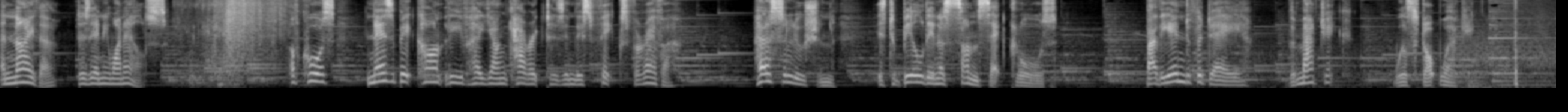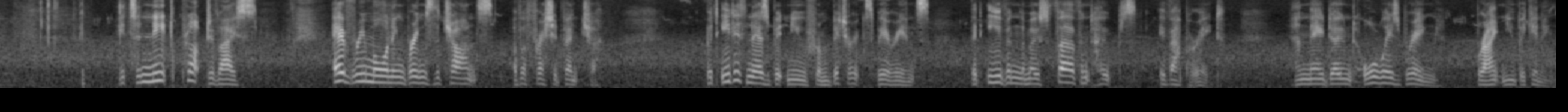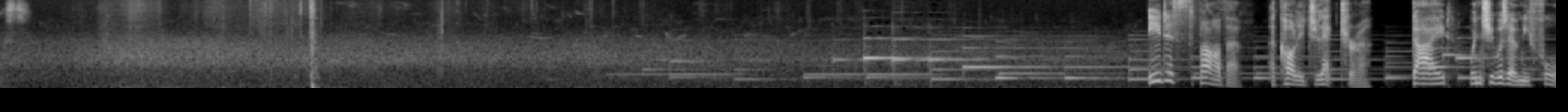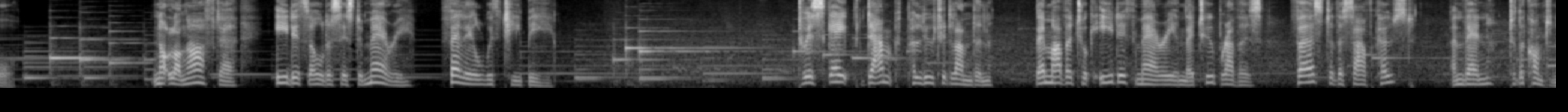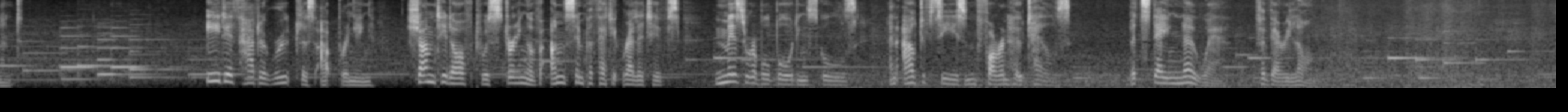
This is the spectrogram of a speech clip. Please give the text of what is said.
And neither does anyone else. Of course, Nesbit can't leave her young characters in this fix forever. Her solution is to build in a sunset clause. By the end of the day, the magic will stop working. It's a neat plot device. Every morning brings the chance of a fresh adventure. But Edith Nesbit knew from bitter experience that even the most fervent hopes evaporate, and they don't always bring bright new beginnings. Edith's father, a college lecturer, died when she was only four. Not long after, Edith's older sister Mary fell ill with TB. To escape damp, polluted London, their mother took Edith, Mary, and their two brothers first to the south coast and then to the continent. Edith had a rootless upbringing, shunted off to a string of unsympathetic relatives, miserable boarding schools, and out of season foreign hotels, but staying nowhere for very long.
